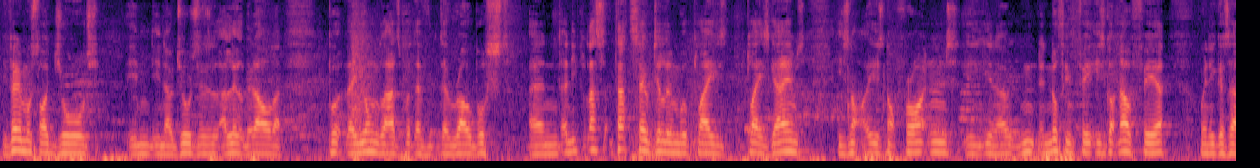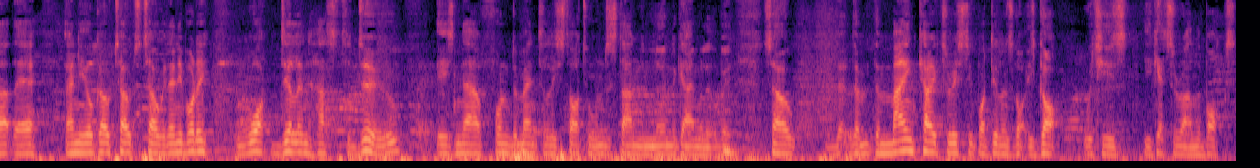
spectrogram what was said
He's very much like George. In, you know, George is a little bit older, but they're young lads, but they're, they're robust, and and he, that's, that's how Dylan will play play his games. He's not he's not frightened. He, you know, n- nothing. Fe- he's got no fear when he goes out there, and he'll go toe to toe with anybody. What Dylan has to do is now fundamentally start to understand and learn the game a little bit. So the, the, the main characteristic what Dylan's got, he's got, which is he gets around the box.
